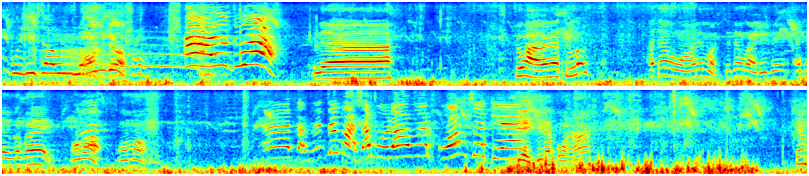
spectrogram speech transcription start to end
ભૂલી જાઉં લે. આમ જો. આ આવ્યો જુઓ આ શું આવેલા તું અચ્છા ઓની મસ્તી તો ગાડી દે આ શંકરભાઈ મામા મામા એ, તમે તો ભાષા બોલાવો માર કોણ છે કે બેજી રે કોણ હા કેમ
